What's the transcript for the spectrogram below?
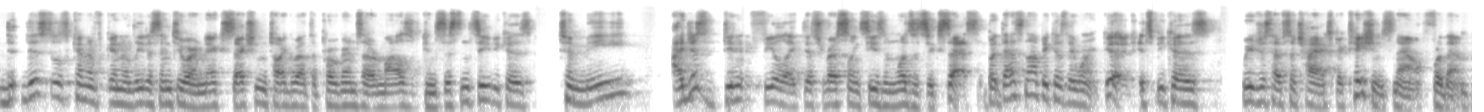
This is kind of going to lead us into our next section, talk about the programs that are models of consistency. Because to me, I just didn't feel like this wrestling season was a success. But that's not because they weren't good. It's because we just have such high expectations now for them.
